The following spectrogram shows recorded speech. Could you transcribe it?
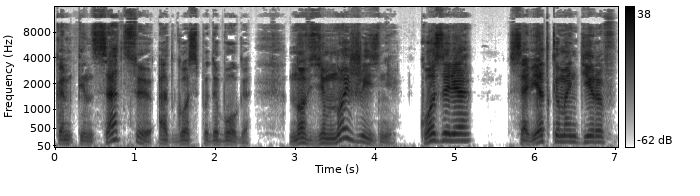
компенсацию от Господа Бога, но в земной жизни козыря совет командиров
